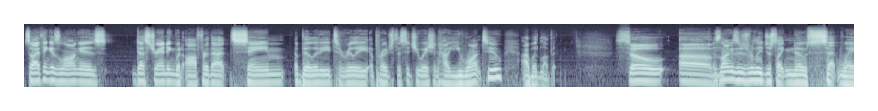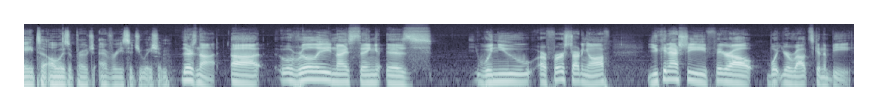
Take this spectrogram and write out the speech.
So I think as long as Death Stranding would offer that same ability to really approach the situation how you want to, I would love it. So um, As long as there's really just like no set way to always approach every situation. There's not. Uh, a really nice thing is when you are first starting off, you can actually figure out what your route's going to be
